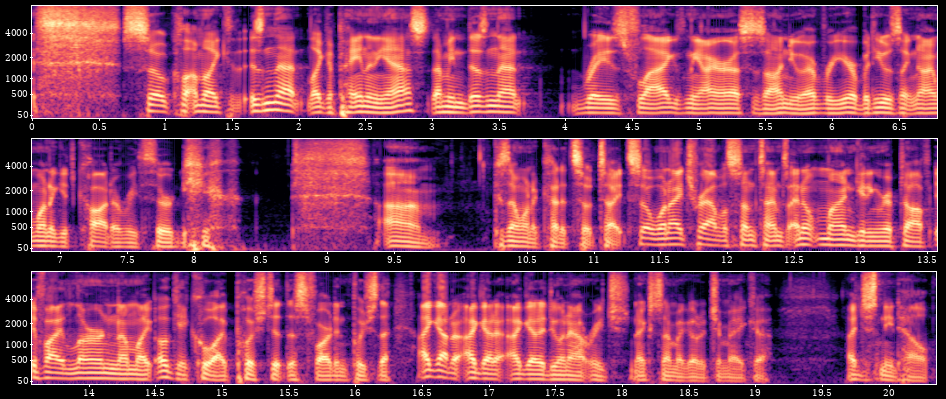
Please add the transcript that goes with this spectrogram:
so I'm like, isn't that like a pain in the ass? I mean, doesn't that raise flags and the IRS is on you every year? But he was like, no, I want to get caught every third year. um, because I want to cut it so tight. So when I travel, sometimes I don't mind getting ripped off. If I learn and I'm like, okay, cool, I pushed it this far, I didn't push that. I got to, I got to, I got to do an outreach next time I go to Jamaica. I just need help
